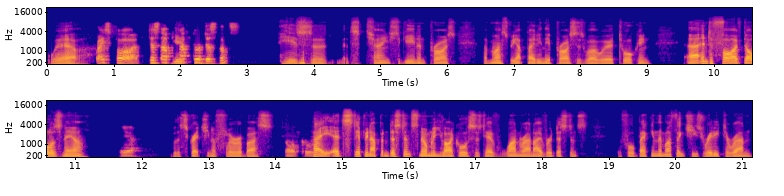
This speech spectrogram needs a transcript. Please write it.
well, Race five, just up Yeah. up to a distance. here's uh, it's changed again in price. They must be updating their prices while we're talking. Uh, into five dollars now Yeah. with a scratching of Fluribus. Oh, course. Hey, it's stepping up in distance. Normally, you like horses to have one run over a distance before backing them. I think she's ready to run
